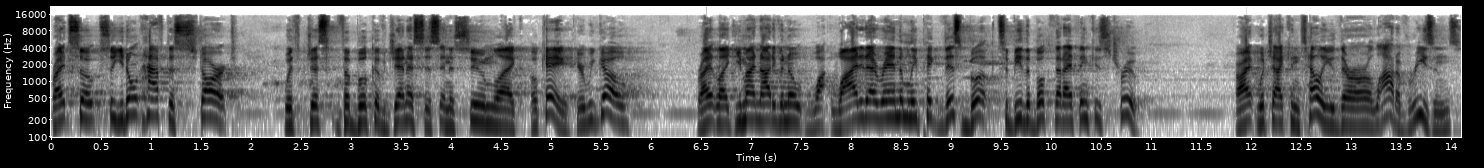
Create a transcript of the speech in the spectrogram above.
right? So, so you don't have to start with just the book of Genesis and assume, like, okay, here we go, right? Like you might not even know why, why did I randomly pick this book to be the book that I think is true? All right, which I can tell you there are a lot of reasons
